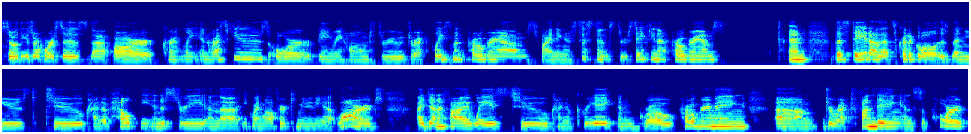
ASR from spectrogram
So these are horses that are currently in rescues or being rehomed through direct placement programs, finding assistance through safety net programs. And this data that's critical is then used to kind of help the industry and the equine welfare community at large identify ways to kind of create and grow programming, um, direct funding and support,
